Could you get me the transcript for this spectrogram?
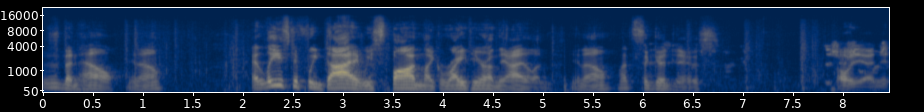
this has been hell. You know. At least if we die, we spawn like right here on the island. You know, that's the good news. Oh, yeah, shoulders?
